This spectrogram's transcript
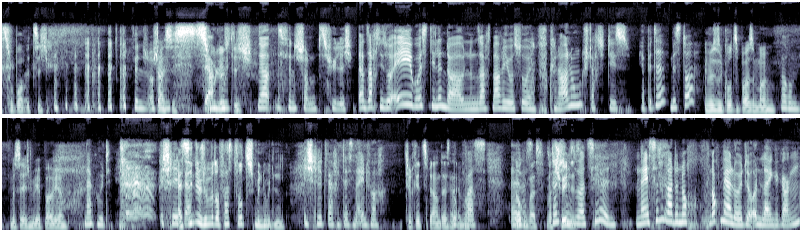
super witzig. Finde ich auch schon. Das ist sehr zu gut. lustig. Ja, das finde ich schon, das fühle ich. Dann sagt die so, ey, wo ist die Linda? Und dann sagt Marius so, ja, pf, keine Ahnung. Ich dachte, die ist, ja bitte, Mister? Wir müssen eine kurze Pause machen. Warum? Muss ich irgendwie parieren. Na gut. Ich rede Es sind ja schon wieder fast 40 Minuten. ich red währenddessen einfach. Du redest währenddessen einfach. Irgendwas. Äh, Irgendwas, was kannst du Schönes. so erzählen? Na, es sind gerade noch, noch mehr Leute online gegangen.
